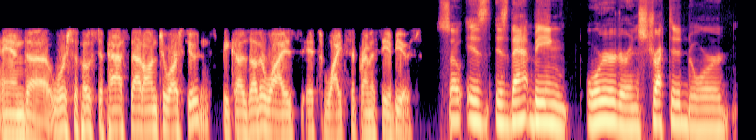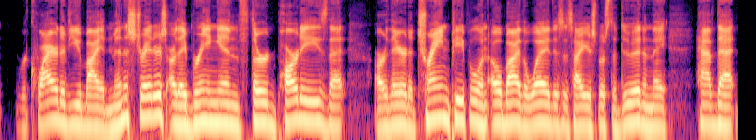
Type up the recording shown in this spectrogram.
And uh, we're supposed to pass that on to our students because otherwise it's white supremacy abuse. So is is that being ordered or instructed or required of you by administrators? Are they bringing in third parties that are there to train people and oh by the way this is how you're supposed to do it and they have that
